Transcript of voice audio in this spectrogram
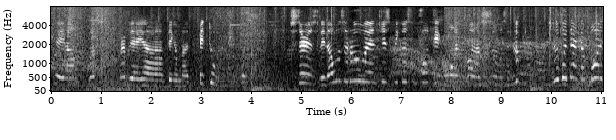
Okay, um, let's probably uh, being a bit too much, but seriously, that was a ruin just because the gave one on as soon as I look. Look at that, the bot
